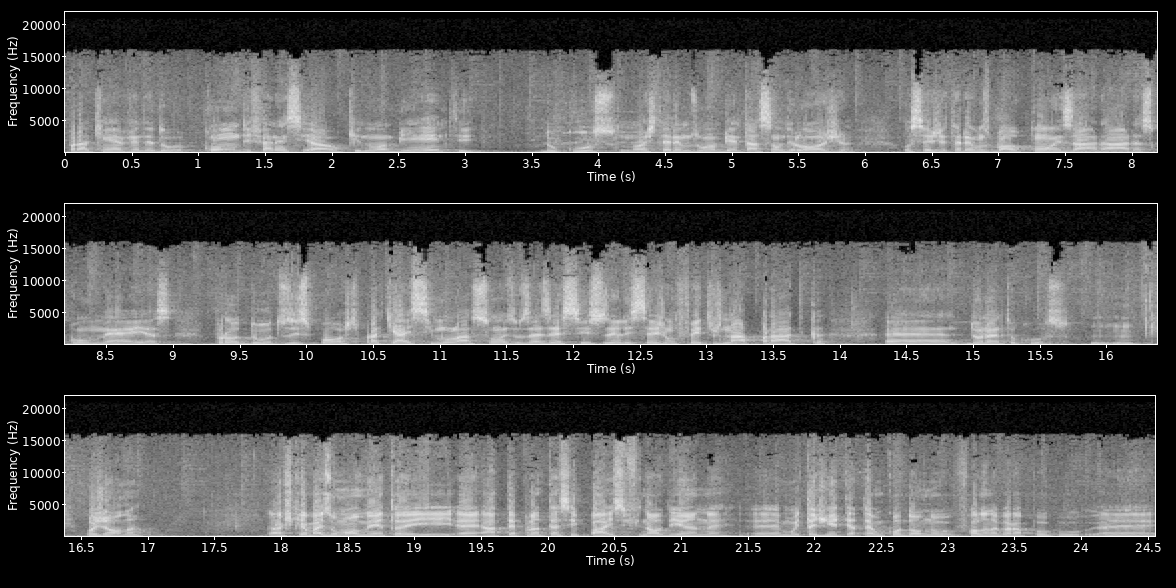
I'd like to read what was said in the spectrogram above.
para quem é vendedor, com um diferencial que no ambiente do curso nós teremos uma ambientação de loja, ou seja, teremos balcões, araras, colmeias, produtos expostos para que as simulações, os exercícios eles sejam feitos na prática eh, durante o curso. Uhum. Pois não, né? Acho que é mais um momento aí, é, até para antecipar esse final de ano, né? É, muita gente, até um condomínio falando agora há pouco, é,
